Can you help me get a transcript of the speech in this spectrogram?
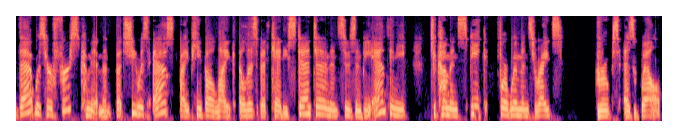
that was her first commitment, but she was asked by people like Elizabeth Cady Stanton and Susan B. Anthony to come and speak for women's rights groups as well.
